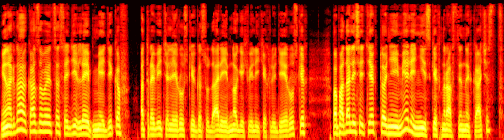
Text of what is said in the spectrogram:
Иногда оказывается среди лейб-медиков, отравителей русских государей и многих великих людей русских, попадались и те, кто не имели низких нравственных качеств.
